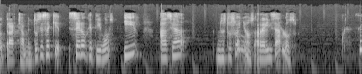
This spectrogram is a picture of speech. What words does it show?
encontrar chamba. Entonces hay que ser objetivos, ir hacia nuestros sueños, a realizarlos. Sí,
